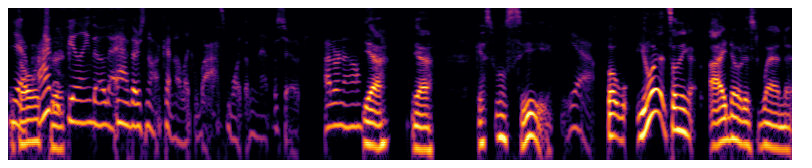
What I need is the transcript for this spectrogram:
It's yeah, a I have a feeling though that Heather's not gonna like last more than an episode. I don't know. yeah. Yeah. Guess we'll see. Yeah. But you know what? It's something I noticed when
